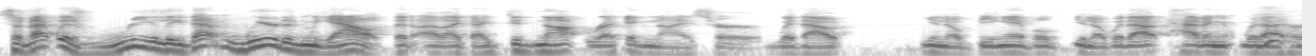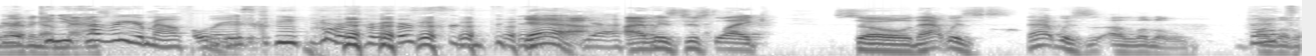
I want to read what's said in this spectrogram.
so that was really that weirded me out that I like I did not recognize her without you know being able you know without having without her having Can you cover your mouth, please? Can you cover this? yeah, I was just like, so that was that was a little That's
